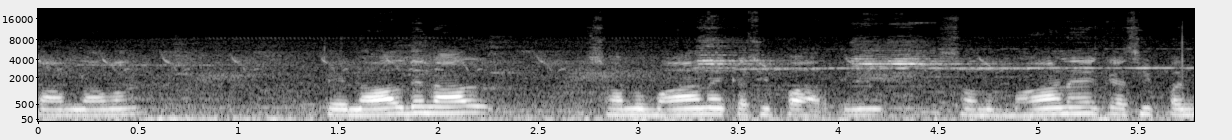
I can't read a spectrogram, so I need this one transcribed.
ਕਾਮਨਾਵਾਂ ਤੇ ਨਾਲ ਦੇ ਨਾਲ ਸਾਨੂੰ ਮਾਣ ਹੈ ਕਿ ਅਸੀਂ ਭਾਰਤੀ ਸਾਨੂੰ ਮਾਣ ਹੈ ਕਿ ਅਸੀਂ ਪੰਜਾਬ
